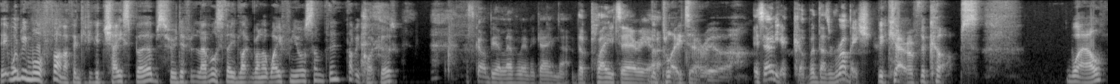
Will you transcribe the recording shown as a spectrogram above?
it would be more fun, I think, if you could chase burbs through different levels. If they'd like run away from you or something, that'd be quite good. That's got to be a level in the game. That the plate area. The plate area. It's only a cupboard. That's rubbish. Be careful of the cops. Well.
